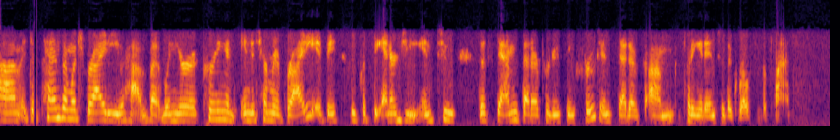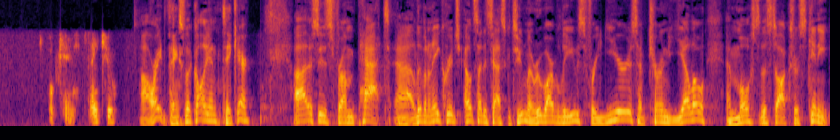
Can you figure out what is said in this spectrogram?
Um, it depends on which variety you have, but when you're pruning an indeterminate variety, it basically puts the energy into the stems that are producing fruit instead of um, putting it into the growth of the plant. Okay, thank you. All right. Thanks for the call, Ian. Take care. Uh, this is from Pat. Uh, I live on an acreage outside of Saskatoon. My rhubarb leaves for years have turned yellow and most of the stalks are skinny.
